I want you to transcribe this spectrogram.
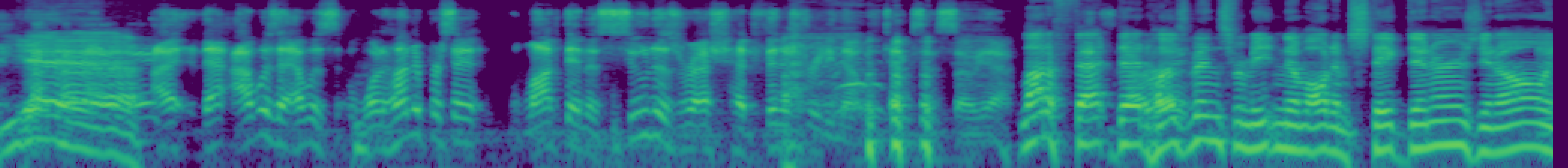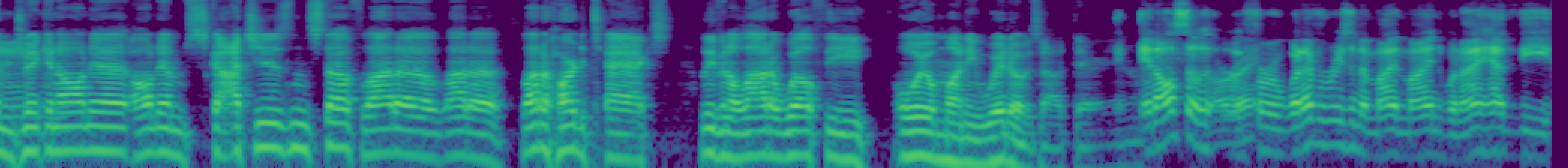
Yeah. I that I was I was 100 percent locked in as soon as Rush had finished reading that with Texas. So yeah, A lot of fat dead all right. husbands from eating them all them steak dinners, you know, and Mhm. drinking all the all them scotches and stuff. A lot of lot of lot of heart attacks, leaving a lot of wealthy oil money widows out there. You know? it also All right. for whatever reason in my mind when I had the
